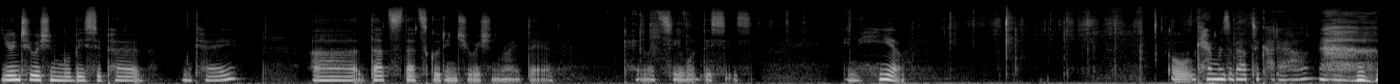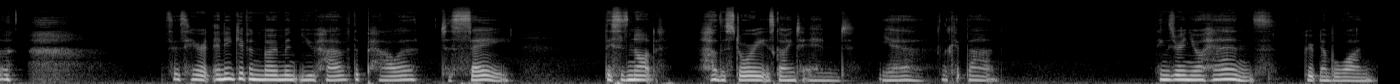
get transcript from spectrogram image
your intuition will be superb. Okay? Uh, that's that's good intuition right there. Okay, let's see what this is in here. Oh, camera's about to cut out. It says here, at any given moment, you have the power to say, This is not how the story is going to end. Yeah, look at that. Things are in your hands, group number one.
